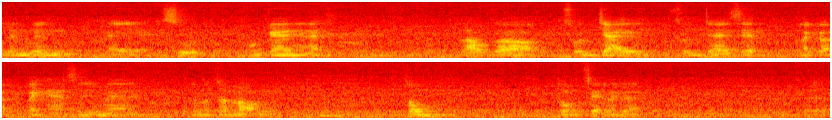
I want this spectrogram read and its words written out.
เรื่องเรื่องไอ้สูตรของแกนี่นะเราก็สนใจสนใจเสร็จแล้วก็ไปหาซื้อมาแล้วมาทดลองต้มต้มเสร็จแล้วก็เอ่อ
